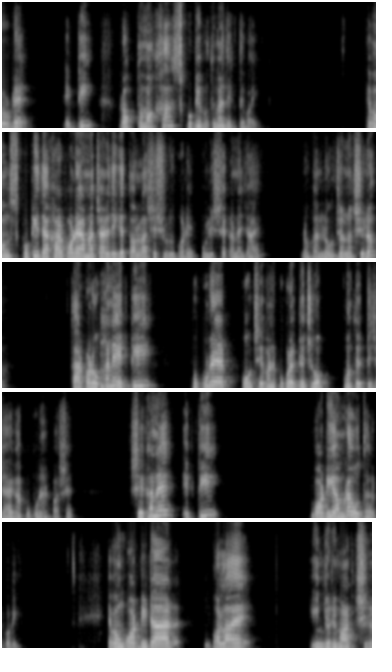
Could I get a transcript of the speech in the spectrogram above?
রোডে একটি রক্তমাখা স্কুটি প্রথমে দেখতে পাই। এবং স্কুটি দেখার পরে আমরা চারিদিকে তল্লাশি শুরু করে, পুলিশ সেখানে যায়, লোকাল লোকজনও ছিল। তারপর ওখানে একটি পুকুরে পৌঁছে মানে পুকুরে একটি ঝোপ মতো একটি জায়গা পুকুরের পাশে। সেখানে একটি বডি আমরা উদ্ধার করি। এবং বডিটার গলায় ইনজুরি মার্ক ছিল।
